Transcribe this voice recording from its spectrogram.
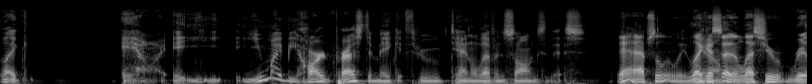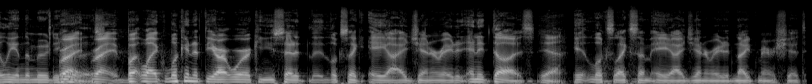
like, you know, it, you might be hard pressed to make it through 10, 11 songs of this. Yeah, absolutely. Like You I know? said, unless you're really in the mood to hear Right, this. right. But like looking at the artwork, and you said it, it looks like AI generated, and it does. Yeah. it looks like some AI generated nightmare shit.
